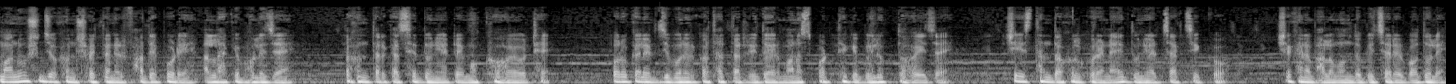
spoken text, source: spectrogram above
মানুষ যখন শয়তানের ফাঁদে পড়ে, আল্লাহকে ভুলে যায়, তখন তার কাছে দুনিয়াটাই মুখ্য হয়ে ওঠে। পরকালের জীবনের কথা তার হৃদয়ের মানসপট থেকে বিলুপ্ত হয়ে যায়। সেই স্থান দখল করে নেয় দুনিয়ার চাকচিক্য। সেখানে ভালো মন্দ বিচারের বদলে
